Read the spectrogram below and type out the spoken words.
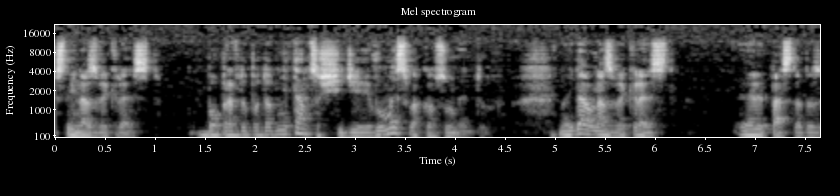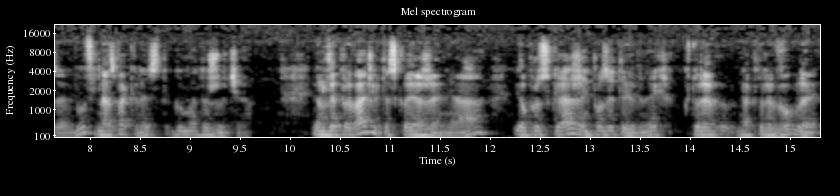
z tej nazwy Crest bo prawdopodobnie tam coś się dzieje w umysłach konsumentów. No i dał nazwę Crest e, pasta do zębów i nazwa Crest guma do rzucia. I on wyprowadził te skojarzenia i oprócz skojarzeń pozytywnych, które, na które w ogóle mm,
